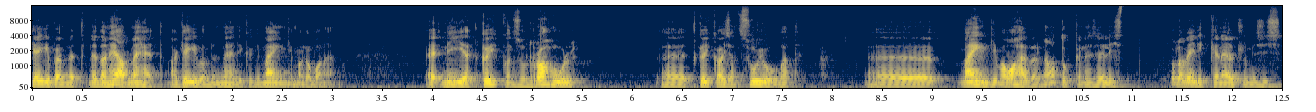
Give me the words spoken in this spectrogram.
keegi peab need, need on head mehed, aga keegi peab need mehed ikkagi mängima ka panema. nii, et kõik on sul rahul. et kõik asjad sujuvad mängima vahepeal natukene sellist, võib-olla veidikene ütleme siis.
